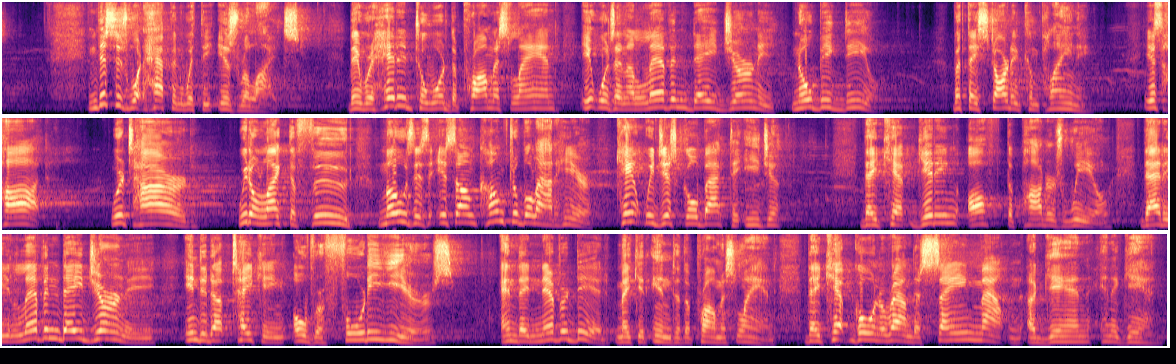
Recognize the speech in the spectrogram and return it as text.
And this is what happened with the Israelites. They were headed toward the promised land. It was an 11 day journey, no big deal. But they started complaining. It's hot. We're tired. We don't like the food. Moses, it's uncomfortable out here. Can't we just go back to Egypt? They kept getting off the potter's wheel. That 11 day journey ended up taking over 40 years and they never did make it into the promised land. They kept going around the same mountain again and again.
